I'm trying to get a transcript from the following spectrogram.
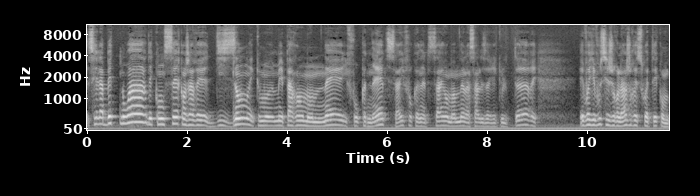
c'est la bête noire des concerts quand j'avais 10 ans et que mes parents m'emmenaient. Il faut connaître ça, il faut connaître ça. Et on m'emmenait à la salle des agriculteurs. Et, et voyez-vous, ces jours-là, j'aurais souhaité qu'on me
